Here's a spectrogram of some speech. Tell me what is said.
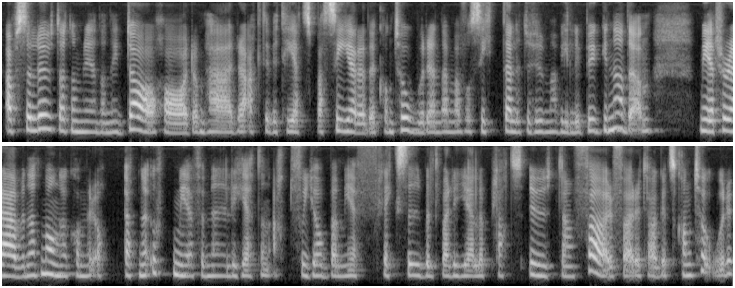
absolut att de redan idag har de här aktivitetsbaserade kontoren där man får sitta lite hur man vill i byggnaden. Men jag tror även att många kommer öppna upp mer för möjligheten att få jobba mer flexibelt vad det gäller plats utanför företagets kontor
